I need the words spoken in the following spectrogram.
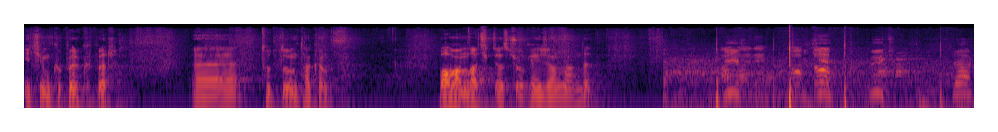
İçim kıpır kıpır. Ee, tuttuğum takım. Babam da açıkçası çok heyecanlandı. 1, 2, 3, 4,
